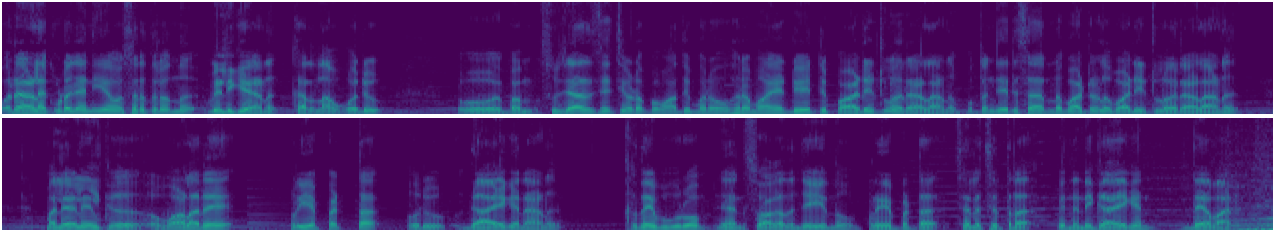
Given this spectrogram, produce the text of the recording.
ഒരാളെ കൂടെ ഞാൻ ഈ അവസരത്തിലൊന്ന് വിളിക്കുകയാണ്. കാരണം നമുക്കൊരു ഇപ്പം സുജാത ചേച്ചിയോടൊപ്പം അതിമനോഹരമായ ഡ്യുവറ്റ് പാടിയിട്ടുള്ള ഒരാളാണ്. പുത്തഞ്ചേരി സാറിന്റെ പാട്ടുകൾ പാടിയിട്ടുള്ള ഒരാളാണ്. മലയാളികൾക്ക് വളരെ പ്രിയപ്പെട്ട ഒരു ഗായകനാണ്. ഹൃദയപൂർവം ഞാൻ സ്വാഗതം ചെയ്യുന്നു. പ്രിയപ്പെട്ട ചലച്ചിത്ര പിന്നണി ഗായകൻ ദേവാനന്ദ്.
